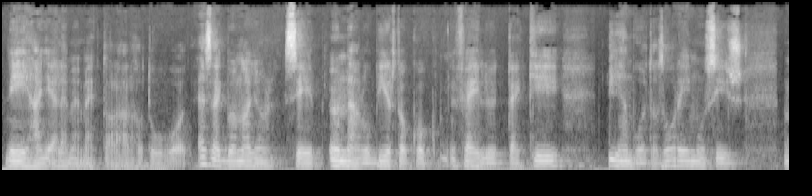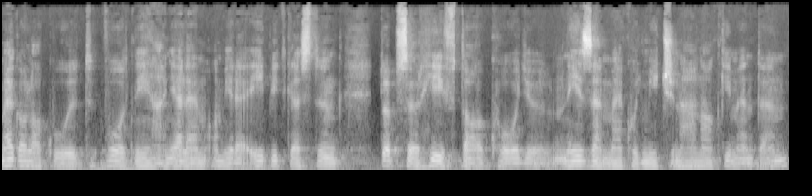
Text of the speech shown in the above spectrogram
néhány eleme megtalálható volt. Ezekből nagyon szép önálló birtokok fejlődtek ki, Ilyen volt az Orémus is, megalakult, volt néhány elem, amire építkeztünk. Többször hívtak, hogy nézzem meg, hogy mit csinálnak, kimentem,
